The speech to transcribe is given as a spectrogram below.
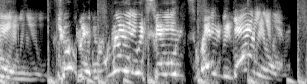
You? You've been really saying swear to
